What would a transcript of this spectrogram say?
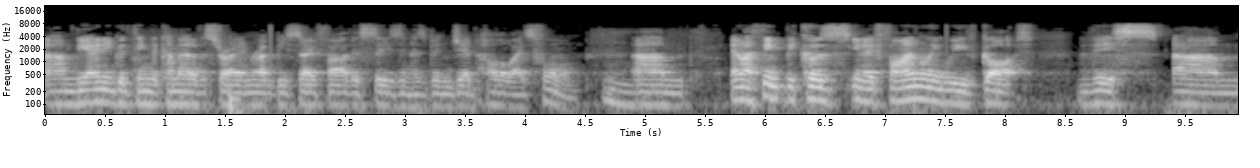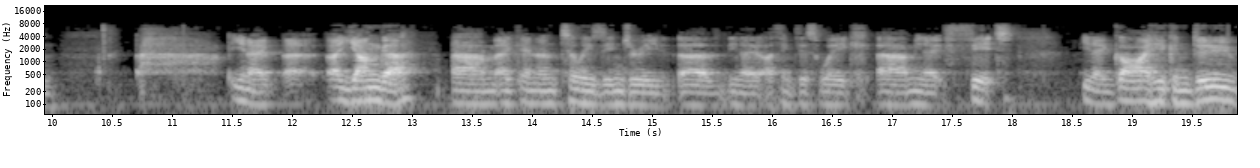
um, the only good thing to come out of Australian rugby so far this season has been Jed Holloway's form. Um, and I think because you know finally we've got this. Um, you know, a, a younger, um, and until his injury, uh, you know, I think this week, um, you know, fit, you know, guy who can do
